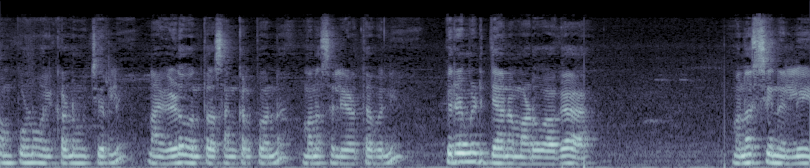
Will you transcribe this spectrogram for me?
ಸಂಪೂರ್ಣವಾಗಿ ಕಣ್ಣು ಮುಚ್ಚಿರಲಿ ನಾವು ಹೇಳುವಂಥ ಸಂಕಲ್ಪವನ್ನು ಮನಸ್ಸಲ್ಲಿ ಹೇಳ್ತಾ ಬನ್ನಿ. ಪಿರಮಿಡ್ ಧ್ಯಾನ ಮಾಡುವಾಗ ಮನಸ್ಸಿನಲ್ಲಿ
